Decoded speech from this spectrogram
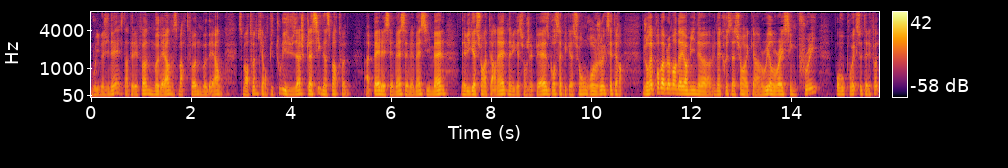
vous l'imaginez, c'est un téléphone moderne, smartphone moderne, smartphone qui remplit tous les usages classiques d'un smartphone. Appel, SMS, MMS, email, navigation Internet, navigation GPS, grosse application, gros jeux, etc. J'aurais probablement d'ailleurs mis une, incrustation avec un Real Racing Free vous prouver que ce téléphone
